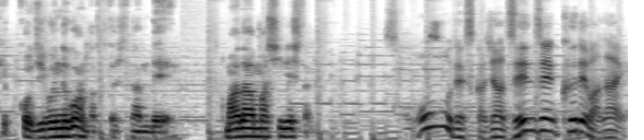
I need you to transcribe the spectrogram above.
結構自分でご飯食べたりしてたんで、まだマシでしたね。そうですかじゃあ全然苦ではない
